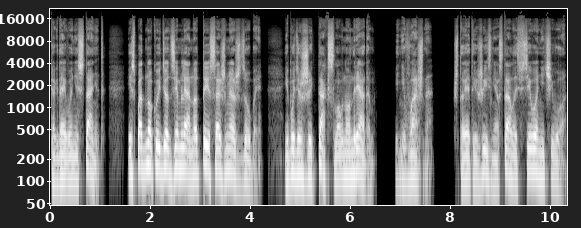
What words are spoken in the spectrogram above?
Когда его не станет, из-под ног уйдет земля, но ты сожмешь зубы и будешь жить так, словно он рядом. И неважно, что этой жизни осталось всего ничего.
